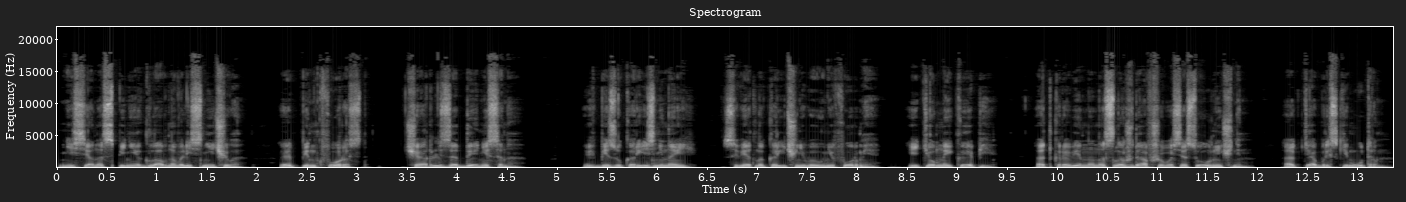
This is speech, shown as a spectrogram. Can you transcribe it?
неся на спине главного лесничего Эппинг Форест Чарльза Деннисона в безукоризненной светло-коричневой униформе и темной кэпи, откровенно наслаждавшегося солнечным октябрьским утром.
